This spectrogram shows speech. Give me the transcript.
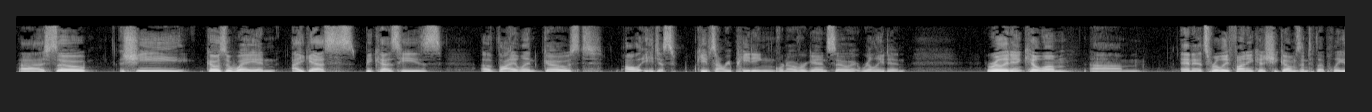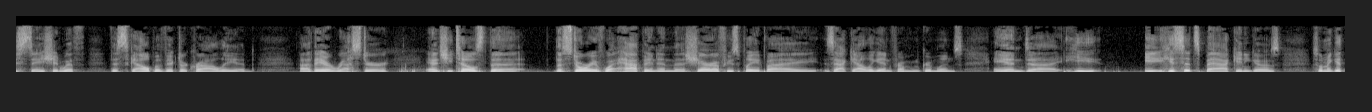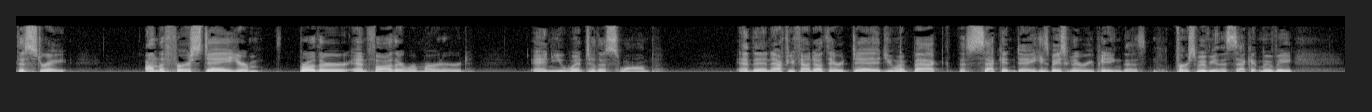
uh, so she goes away, and I guess because he's a violent ghost, all he just keeps on repeating over and over again. So it really didn't, it really didn't kill him. Um, and it's really funny because she comes into the police station with the scalp of Victor Crowley, and uh, they arrest her, and she tells the the story of what happened. And the sheriff, who's played by Zach Galligan from Gremlins, and uh, he, he he sits back and he goes, "So let me get this straight. On the first day, your brother and father were murdered, and you went to the swamp." And then after you found out they were dead, you went back the second day. He's basically repeating the first movie and the second movie.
